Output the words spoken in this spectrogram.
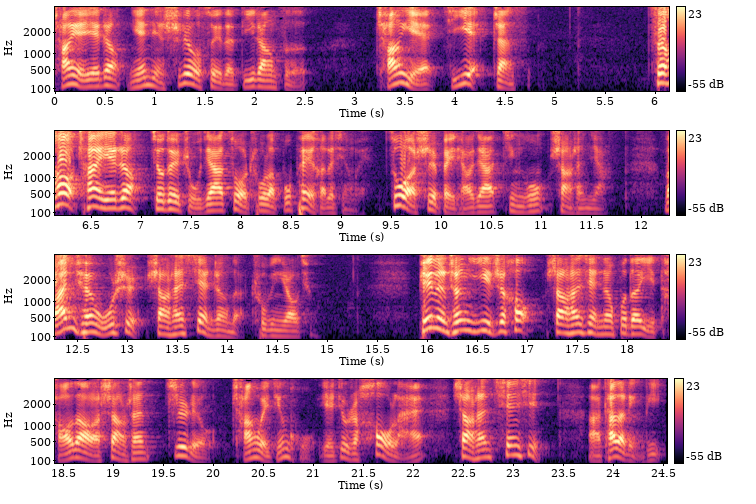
长野叶正年仅十六岁的嫡长子长野吉业战死。此后，长野叶正就对主家做出了不配合的行为，坐视北条家进攻上杉家，完全无视上杉宪政的出兵要求。平顶城一役之后，上杉宪政不得已逃到了上杉支流长尾景虎，也就是后来上杉谦信啊他的领地，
